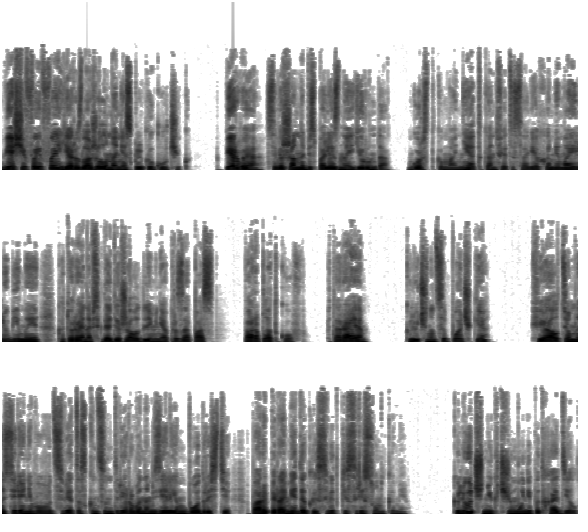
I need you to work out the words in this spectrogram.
Вещи Фэй-Фэй я разложила на несколько кучек. Первая — совершенно бесполезная ерунда. Горстка монет, конфеты с орехами, мои любимые, которые она всегда держала для меня про запас, пара платков. Вторая — ключ на цепочке, фиал темно-сиреневого цвета с концентрированным зельем бодрости, пара пирамидок и свитки с рисунками. Ключ ни к чему не подходил.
